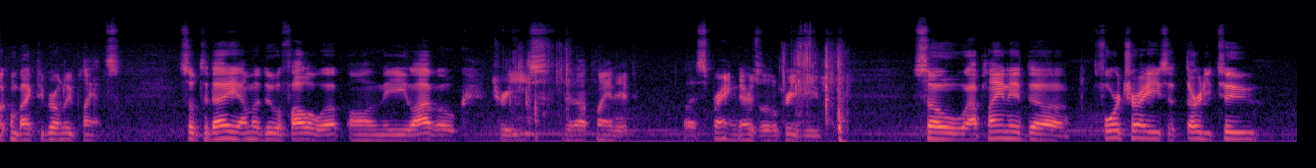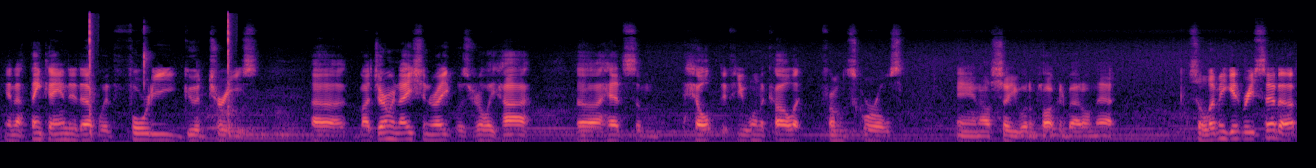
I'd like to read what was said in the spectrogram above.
welcome back to Grow New Plants. So today I'm going to do a follow-up on the live oak trees that I planted last spring. There's a little preview. So I planted uh, four trays of 32 and I think I ended up with 40 good trees. Uh, my germination rate was really high. Uh, I had some help, if you want to call it, from the squirrels and I'll show you what I'm talking about on that. So let me get reset up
